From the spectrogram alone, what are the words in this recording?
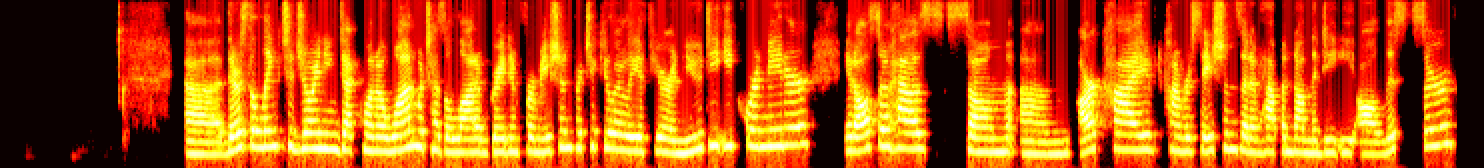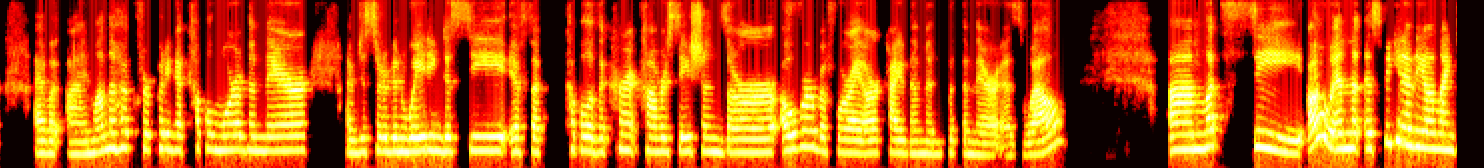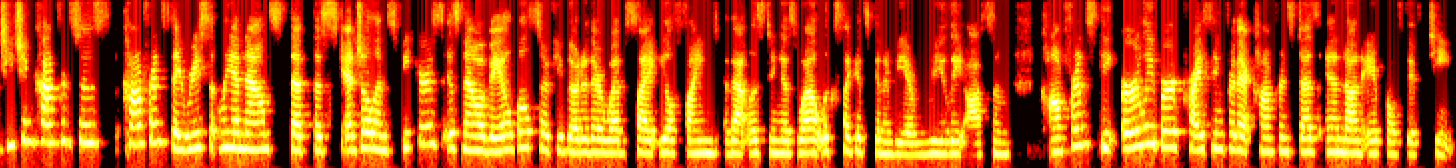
Uh, there's the link to joining DEC 101, which has a lot of great information, particularly if you're a new DE coordinator. It also has some um, archived conversations that have happened on the DE All listserv. I have a, I'm on the hook for putting a couple more of them there. I've just sort of been waiting to see if a couple of the current conversations are over before I archive them and put them there as well. Um, let's see. Oh, and the, uh, speaking of the online teaching conferences conference, they recently announced that the schedule and speakers is now available. So if you go to their website, you'll find that listing as well. It looks like it's going to be a really awesome conference. The early bird pricing for that conference does end on April 15th.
